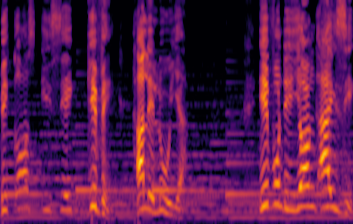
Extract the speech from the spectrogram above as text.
because it's a giving. Hallelujah. Even the young Isaac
